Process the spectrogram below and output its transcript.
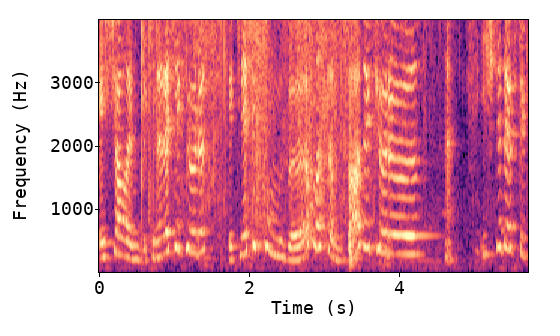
Eşyalarımızı kenara çekiyoruz ve kinetik kumumuzu masamıza döküyoruz. Heh, İşte döktük.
